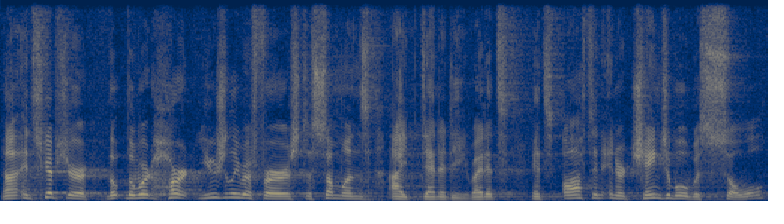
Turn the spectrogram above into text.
Uh, in Scripture, the, the word heart usually refers to someone's identity, right? It's, it's often interchangeable with soul.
